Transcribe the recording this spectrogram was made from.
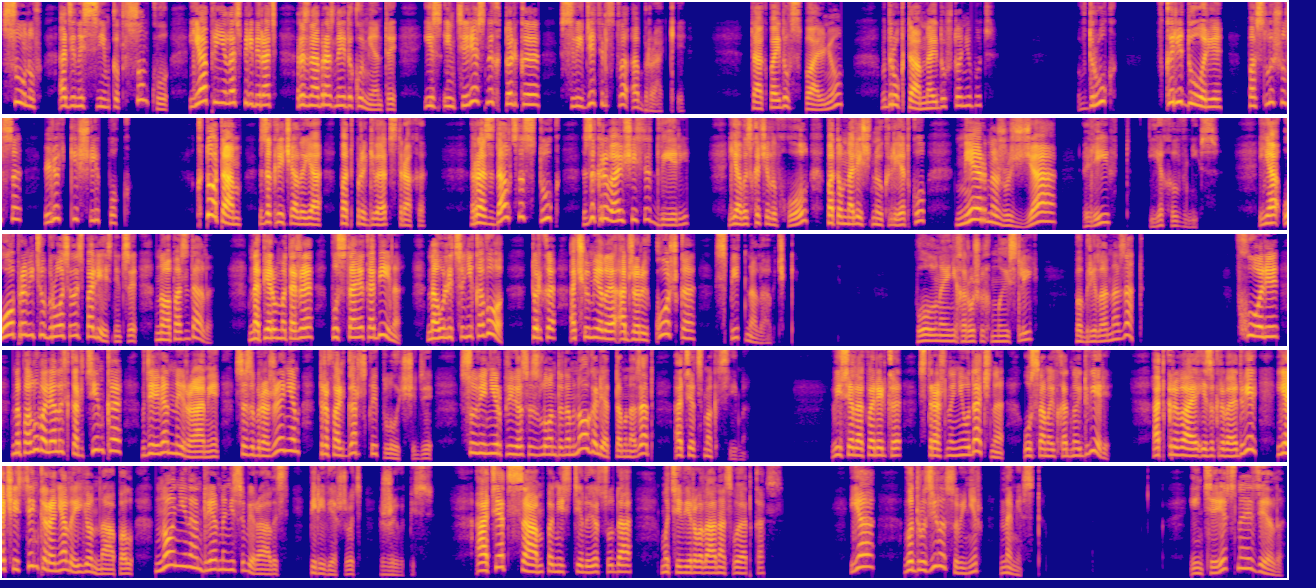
Сунув один из снимков в сумку, я принялась перебирать разнообразные документы. Из интересных только свидетельство о браке. Так, пойду в спальню. Вдруг там найду что-нибудь. Вдруг в коридоре послышался легкий шлепок. «Кто там?» — закричала я, подпрыгивая от страха. Раздался стук закрывающейся двери. Я выскочила в холл, потом на лестничную клетку. Мерно жужжа, лифт ехал вниз. Я опрометью бросилась по лестнице, но опоздала. На первом этаже пустая кабина, на улице никого, только очумелая от жары кошка спит на лавочке полная нехороших мыслей, побрела назад. В холле на полу валялась картинка в деревянной раме с изображением Трафальгарской площади. Сувенир привез из Лондона много лет тому назад отец Максима. Висела акварелька страшно неудачно у самой входной двери. Открывая и закрывая дверь, я частенько роняла ее на пол, но Нина Андреевна не собиралась перевешивать живопись. Отец сам поместил ее сюда, мотивировала она свой отказ. Я водрузила сувенир на место. Интересное дело.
